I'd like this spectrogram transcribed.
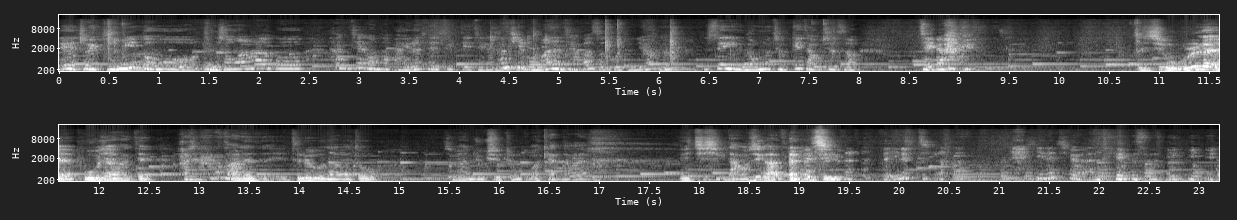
네, 저희 부미도 네. 중성화 하고 항체 검사 바이러스 했을 때 제가 35만 원 잡았었거든요. 네. 선생님이 너무 적게 잡으셔서 제가 아니 지금 원래 보호자한테 할인 하나도 안 해, 드리고 나가도 지금 한 60 정도밖에 안 나가요. 이 70이 나오지가 않아요 지금. 이러지 마. 이러시면 안 돼요, 선생님.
